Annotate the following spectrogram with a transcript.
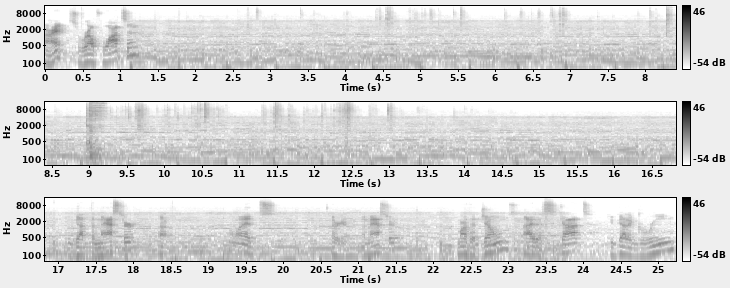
Alright, so Ralph Watson. We've got the Master. Oh, it's... There we go. The Master. Martha Jones. Ida Scott. You've got a green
